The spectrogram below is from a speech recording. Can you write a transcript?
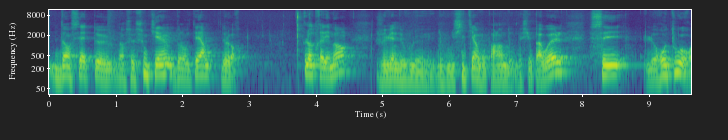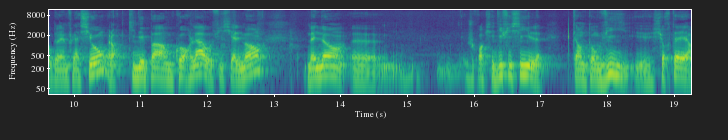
dans ce soutien de long terme de l'or. L'autre élément, je viens de vous, le, citer en vous parlant de M. Powell, c'est le retour de l'inflation, alors qui n'est pas encore là officiellement. Maintenant, euh, je crois que c'est difficile quand on vit euh, sur Terre,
